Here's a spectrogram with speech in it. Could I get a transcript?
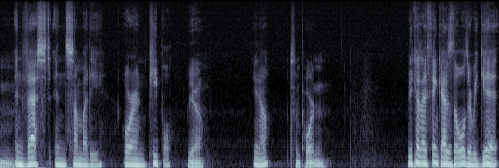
Mm. invest in somebody or in people, Yeah. you know? It's important. Because I think as the older we get,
